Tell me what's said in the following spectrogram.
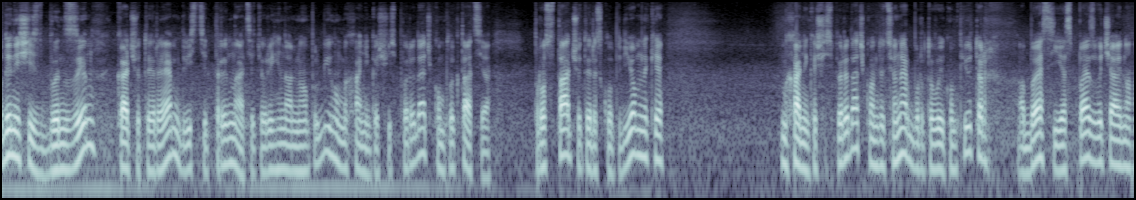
1,6 бензин, К4М 213 оригінального пробігу, механіка 6 передач, комплектація проста, 4 склопідйомники, механіка 6 передач, кондиціонер, бортовий комп'ютер, АБС, ЄСП, звичайно.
